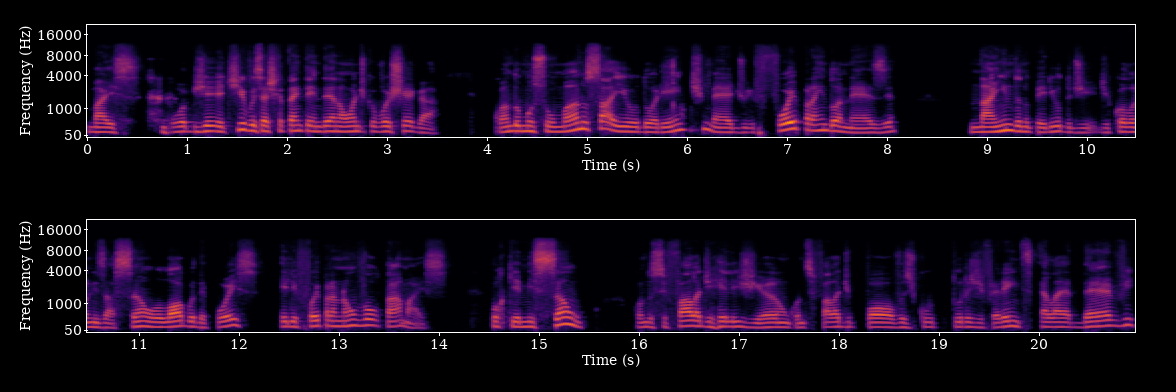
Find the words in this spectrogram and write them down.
Mas o objetivo, você acha que está entendendo aonde que eu vou chegar? Quando o muçulmano saiu do Oriente Médio e foi para a Indonésia, ainda no período de, de colonização ou logo depois, ele foi para não voltar mais. Porque missão, quando se fala de religião, quando se fala de povos, de culturas diferentes, ela é, deve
